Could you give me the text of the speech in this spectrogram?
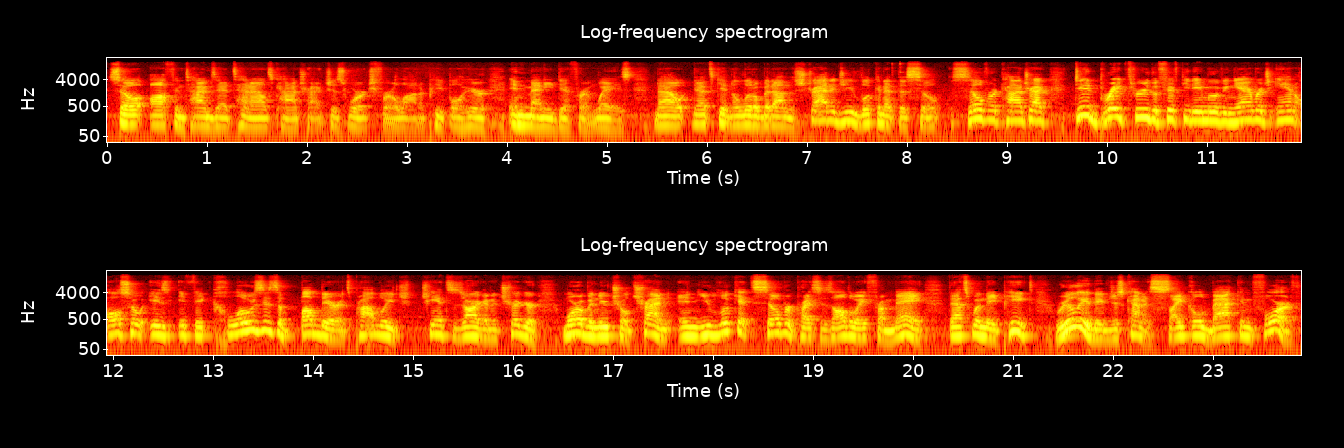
So oftentimes that 10 ounce contract just works for a lot of people here in many different ways. Now that's getting a little bit on the strategy, looking at the sil silver contract, did break through the 50 day moving average and also is if it closes above there, it's probably ch chances are going to trigger more of a neutral trend. And you look at silver prices all the way from May, that's when they peaked. Really, they've just kind of cycled back and forth.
